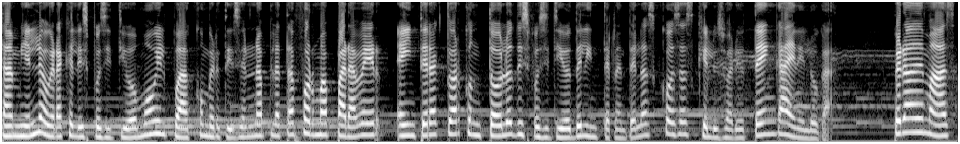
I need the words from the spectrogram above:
también logra que el dispositivo móvil pueda convertirse en una plataforma para ver e interactuar con todos los dispositivos del Internet de las Cosas que el usuario tenga en el hogar. Pero además,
